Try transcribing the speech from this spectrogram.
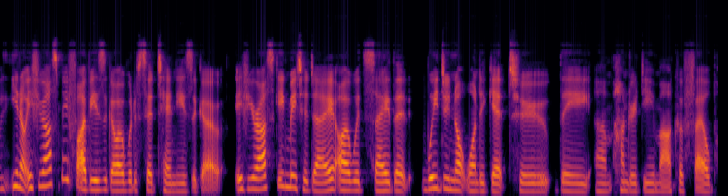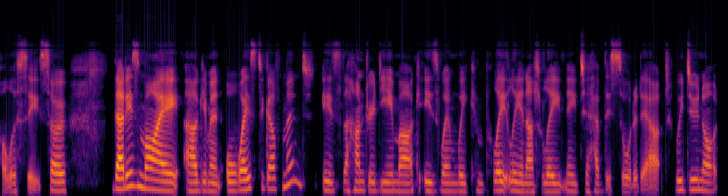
you know, if you asked me five years ago, I would have said 10 years ago. If you're asking me today, I would say that we do not want to get to the um, 100 year mark of failed policy. So that is my argument always to government is the 100 year mark is when we completely and utterly need to have this sorted out. We do not,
